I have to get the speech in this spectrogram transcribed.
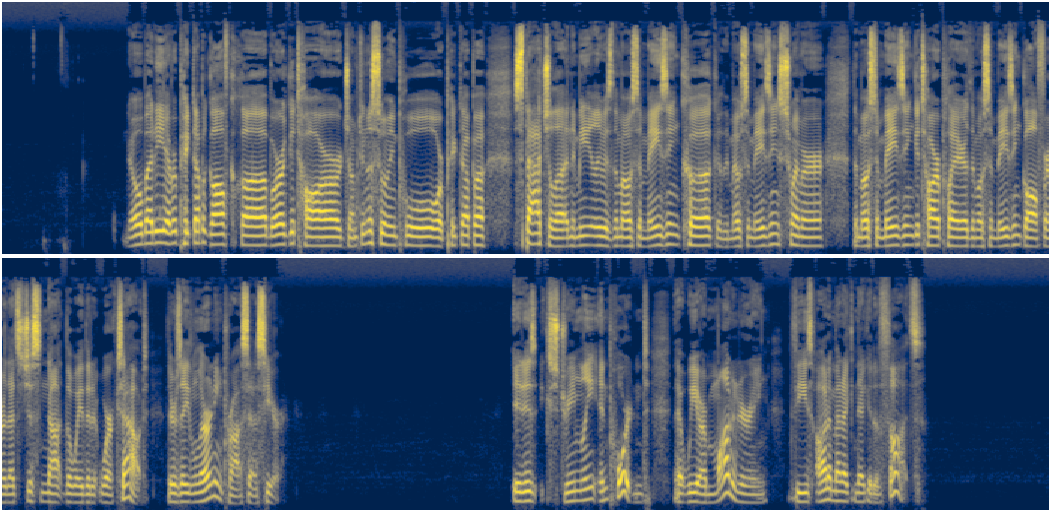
Nobody ever picked up a golf club or a guitar, jumped in a swimming pool, or picked up a spatula and immediately was the most amazing cook, or the most amazing swimmer, the most amazing guitar player, the most amazing golfer. That's just not the way that it works out. There's a learning process here. It is extremely important that we are monitoring these automatic negative thoughts.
